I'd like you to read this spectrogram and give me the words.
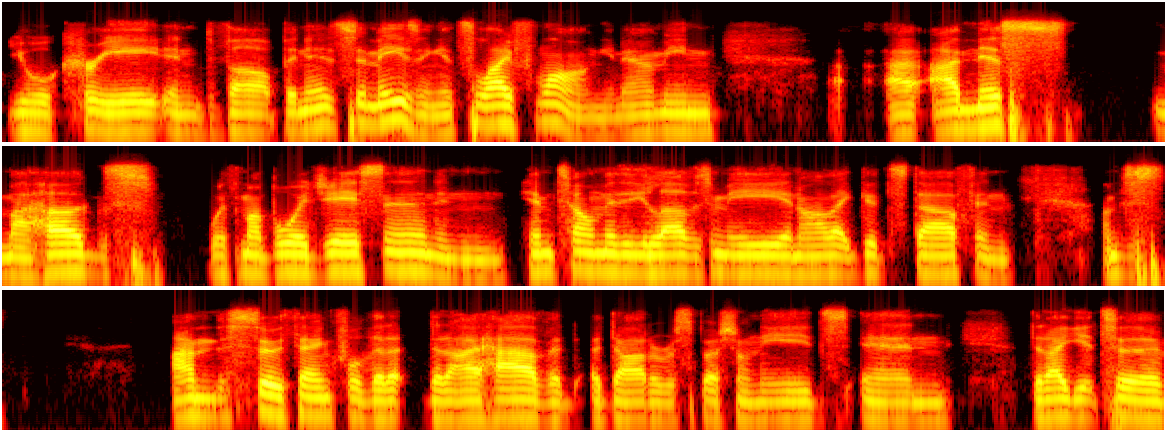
you will create and develop. And it's amazing. It's lifelong you know? I mean i, I miss my hugs with my boy jason and him telling me that he loves me and all that good stuff. And i'm just i'm so thankful that, that i have a, a daughter with special needs. And that i get to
